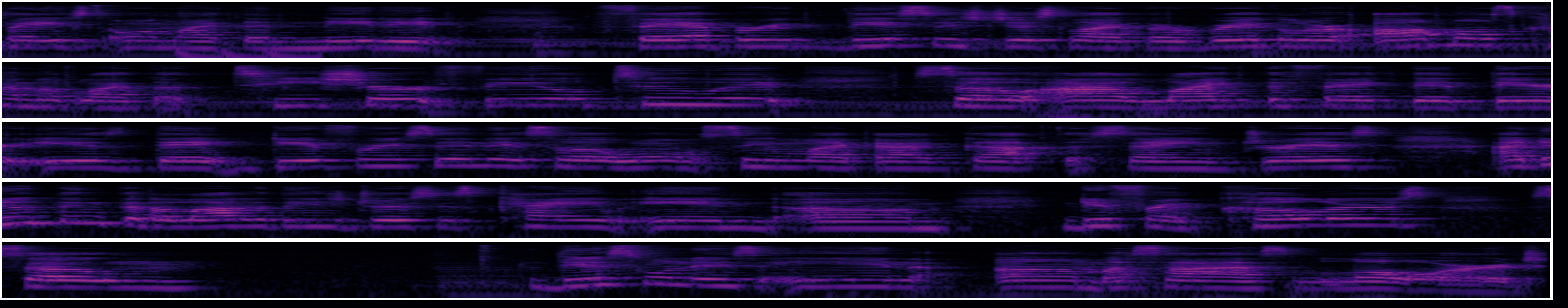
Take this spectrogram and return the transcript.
based on like a knitted fabric. This is just like a regular almost kind of like a t-shirt feel to it. So I like the fact that there is that difference in it so it won't seem like I got the same dress. I do think that a lot of these dresses came in um, different colors. So this one is in um, a size large.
